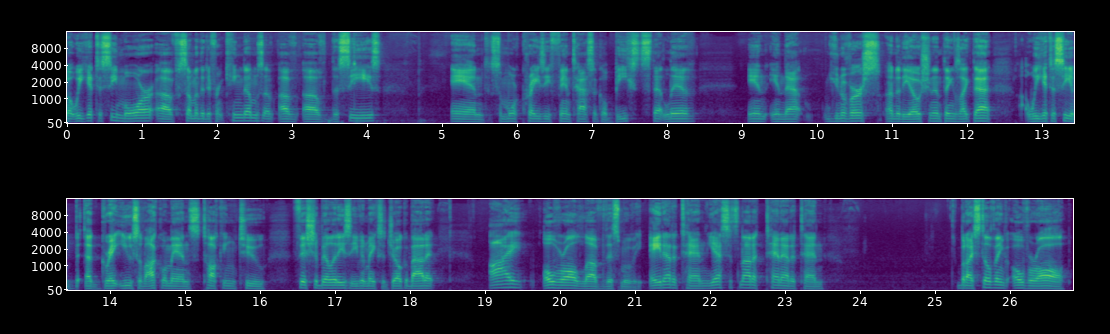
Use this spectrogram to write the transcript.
but we get to see more of some of the different kingdoms of, of, of the seas and some more crazy fantastical beasts that live in in that universe under the ocean and things like that we get to see a, a, great use of Aquaman's talking to fish abilities. He even makes a joke about it. I overall loved this movie. 8 out of 10. Yes, it's not a 10 out of 10, but I still think overall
